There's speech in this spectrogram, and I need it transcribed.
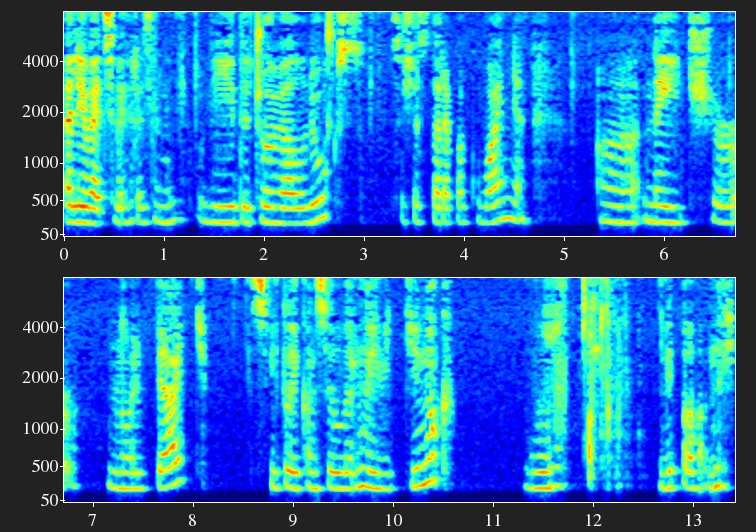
Олівець вигризаний від Jovial Lux. Це ще старе пакування. Nature 05. Світлий консилерний відтінок. Непоганий.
